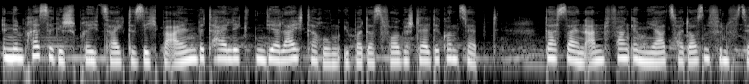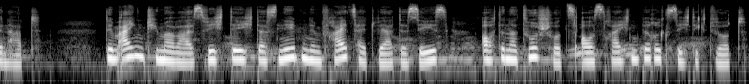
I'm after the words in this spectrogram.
In dem Pressegespräch zeigte sich bei allen Beteiligten die Erleichterung über das vorgestellte Konzept, das seinen Anfang im Jahr 2015 hat. Dem Eigentümer war es wichtig, dass neben dem Freizeitwert des Sees auch der Naturschutz ausreichend berücksichtigt wird.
